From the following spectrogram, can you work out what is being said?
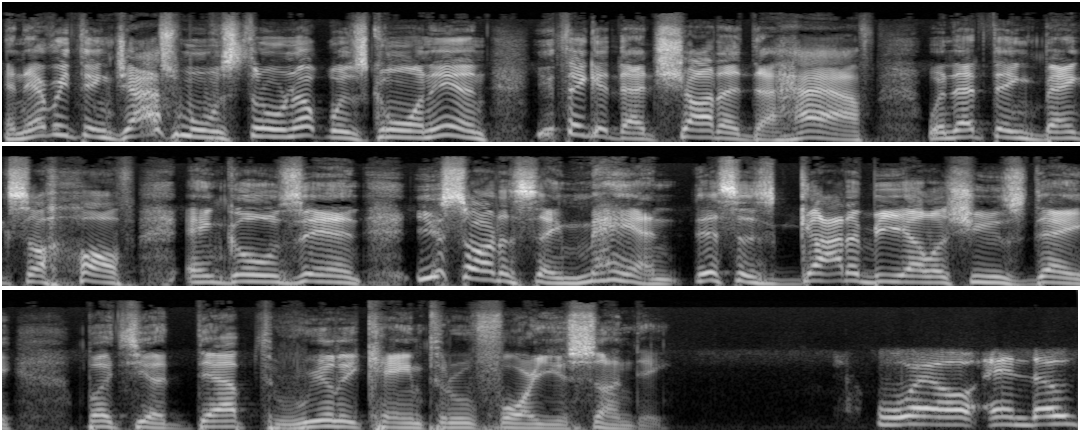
And everything Jasmine was throwing up was going in. You think of that shot at the half when that thing banks off and goes in. You sort of say, man, this has got to be LSU's day. But your depth really came through for you Sunday. Well, and those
